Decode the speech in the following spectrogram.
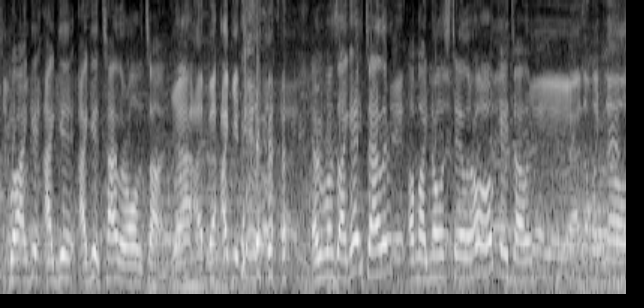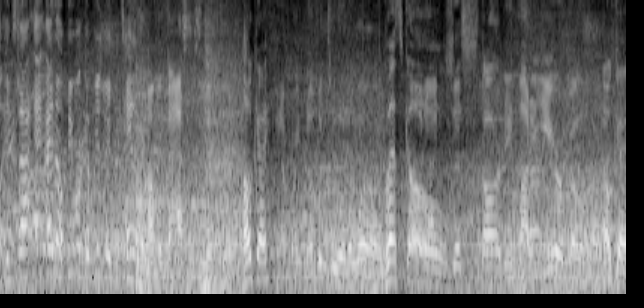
yeah, you, bro! I get, I get, I get Tyler all the time. Yeah, I bet I get Taylor all the time. Everyone's like, "Hey, Tyler." Yeah. I'm like, "No, it's Taylor." Oh, okay, Tyler. Yeah, yeah, yeah. And I'm like, no, it's not. I, I know people confuse me for Taylor. I'm a master's lifter, Okay, and I'm ranked number two in the world. let's But go. I just started about a year ago. Okay.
